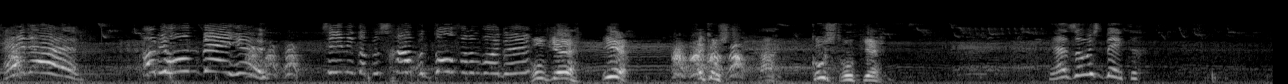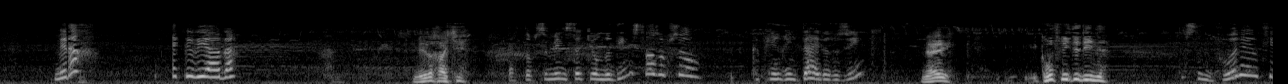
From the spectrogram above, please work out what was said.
Hé daar! Hou die hond bij je! Zie je niet dat mijn schapen dol van hem worden? Roep je. Hier. En koest. Koest, roep je. Ja, zo is het beter. Middag? Ekkewiada. Middag, had je. Ik dacht op zijn minst dat je onder dienst was of zo. Ik heb geen tijden gezien. Nee, ik hoef niet te dienen. Dat is dan een voordeeltje.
